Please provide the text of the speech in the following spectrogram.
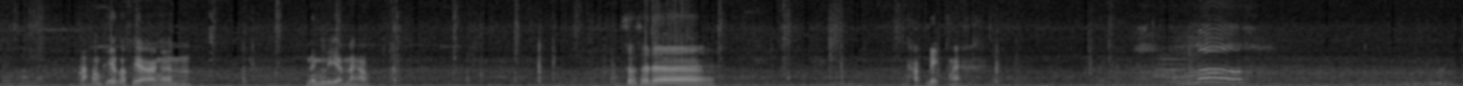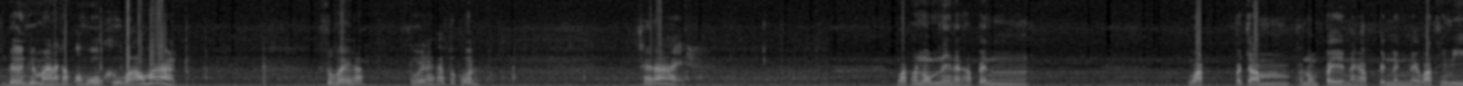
ไม่ชอบแบบ นักท่องเที่ยวก็เสียเงินหนึ่งเหรียญนะครับโซเซเดทักเด็กนะเมื่อเดินขึ้นมานะครับ โอ้โห คือว้าวมาก สวยครับ สวยนะครับทุกคน ใช้ได้ วัดพนมนี่นะครับเป็นวัด ประจำพนมเปญนะครับ เป็นหนึ่งในวัดที่มี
